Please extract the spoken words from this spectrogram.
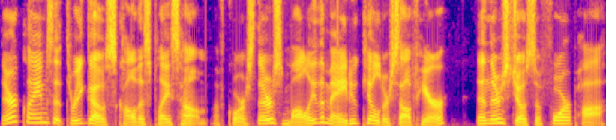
There are claims that three ghosts call this place home. Of course, there's Molly the maid who killed herself here. Then there's Joseph Forepaugh.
